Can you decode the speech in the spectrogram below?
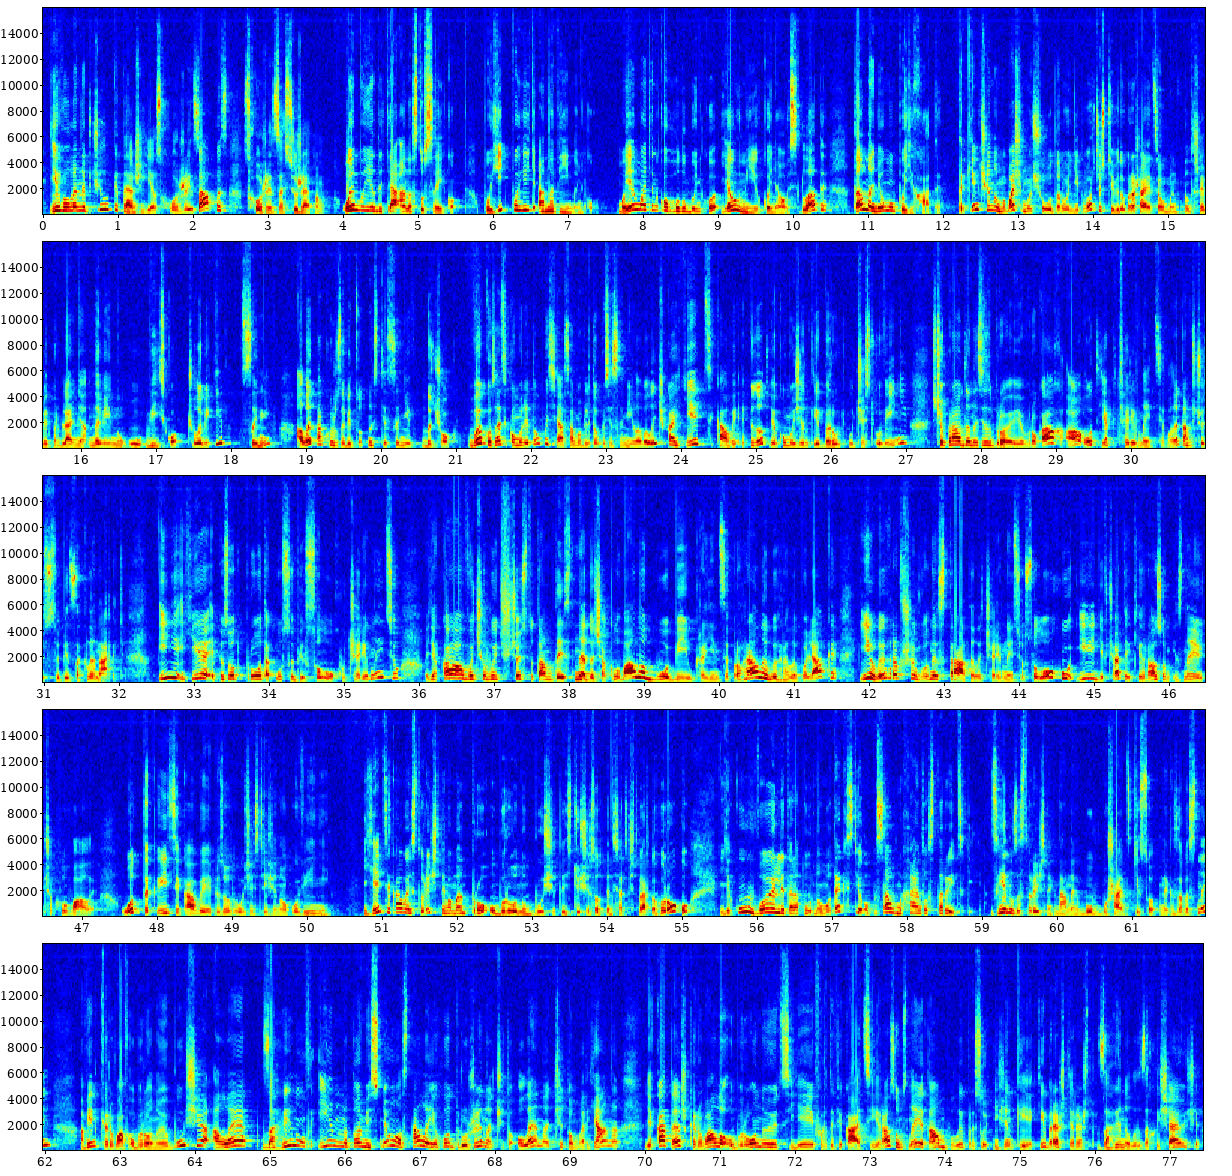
І в Олени Пчілки теж є схожий запис, схожий за сюжетом. Ой, моє дитя Анастасейко, поїдь, поїдь, а на війноньку. Моє матінко голубонько, я вмію коня осідлати та на ньому поїхати. Таким чином, ми бачимо, що у народній творчості відображається момент не лише відправляння на війну у військо чоловіків, синів, але також за відсутності синів дочок. В козацькому літописі, а саме в літописі Саміла Величка, є цікавий епізод, в якому жінки беруть участь у війні, щоправда, не зі зброєю в руках, а от як чарівниці. Вони там щось собі заклинають. І є епізод про таку собі солоху чарівницю, яка, вочевидь, щось то там десь не дочаклувала, бо бій українці програли, виграли поляки, і вигравши, вони стратили чарівницю солоху і дівчат, які разом із нею чаклували. От такий цікавий епізод участі жінок у війні. Є цікавий історичний момент про оборону Буші 1654 року, яку в літературному тексті описав Михайло Старицький. Згідно з історичних даних, був Бушанський сотник Завесний, а він керував обороною Буші, але загинув, і натомість нього стала його дружина, чи то Олена, чи то Мар'яна, яка теж керувала обороною цієї фортифікації. Разом з нею там були присутні жінки, які, врешті-решт, загинули, захищаючи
